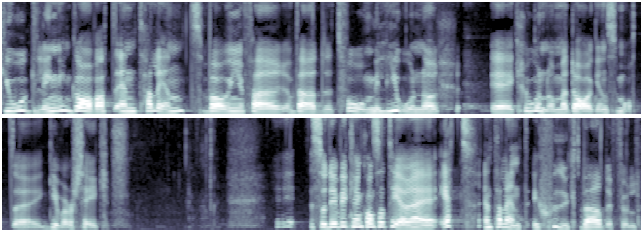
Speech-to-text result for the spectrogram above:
googling gav att en talent var ungefär värd två miljoner kronor med dagens mått, give or take. Så det vi kan konstatera är ett, en talent är sjukt värdefull.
